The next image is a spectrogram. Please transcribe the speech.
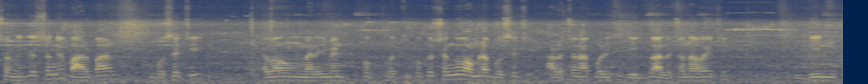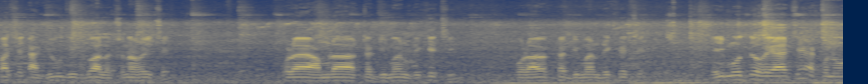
শ্রমিকদের সঙ্গে বারবার বসেছি এবং ম্যানেজমেন্ট কর্তৃপক্ষের সঙ্গেও আমরা বসেছি আলোচনা করেছি দীর্ঘ আলোচনা হয়েছে। দিন পাঁচেক আগেও দীর্ঘ আলোচনা হয়েছে। ওরা আমরা একটা ডিমান্ড রেখেছি ওরাও একটা ডিমান্ড রেখেছে এই মধ্যে হয়ে আছে এখনও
